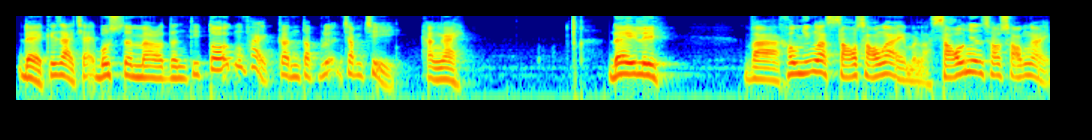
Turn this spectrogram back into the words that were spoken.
để cái giải chạy Boston Marathon thì tôi cũng phải cần tập luyện chăm chỉ hàng ngày. Daily và không những là 66 ngày mà là 6 nhân 66 ngày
